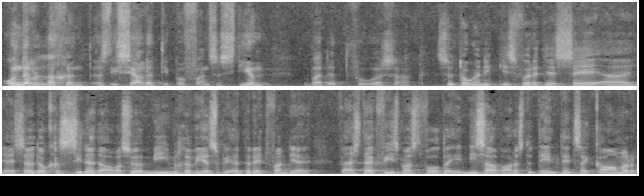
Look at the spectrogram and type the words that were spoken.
onderliggend is dieselfde tipe van stelsel wat dit veroorsaak. So tong in die kies voordat jy sê uh jy sou dit ook gesien het daar was so 'n meme gewees op die internet van die hashtag fees must fall by Unisa waar 'n student net sy kamer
